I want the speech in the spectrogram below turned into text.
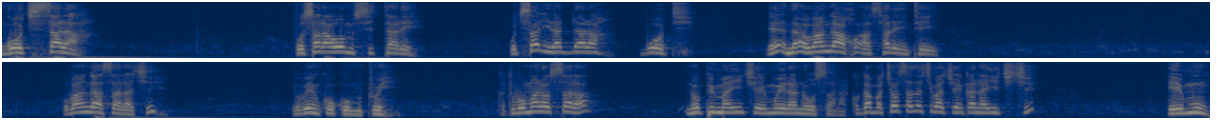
ng'okisala osalawo omusittale okisalira ddala bwoti obanga asala ente obanga asala ki oba enkoko omutwe. Kati bwomala osala nopima inchi emu era nosala. Kugamba kyosaze kiba kyenkana yichi ki? Emu.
